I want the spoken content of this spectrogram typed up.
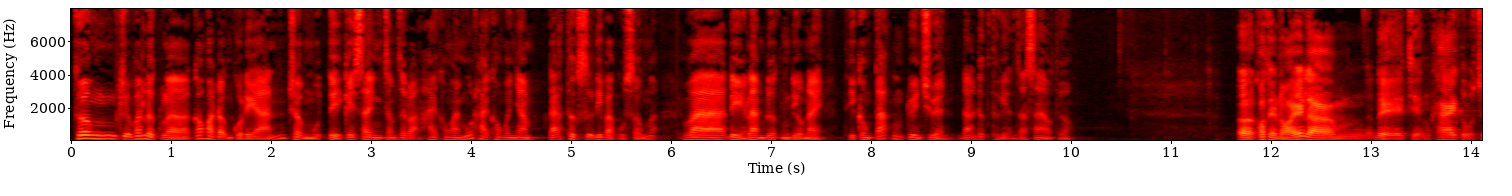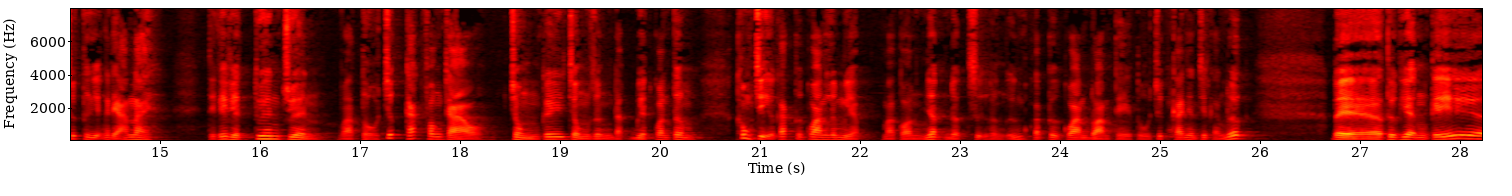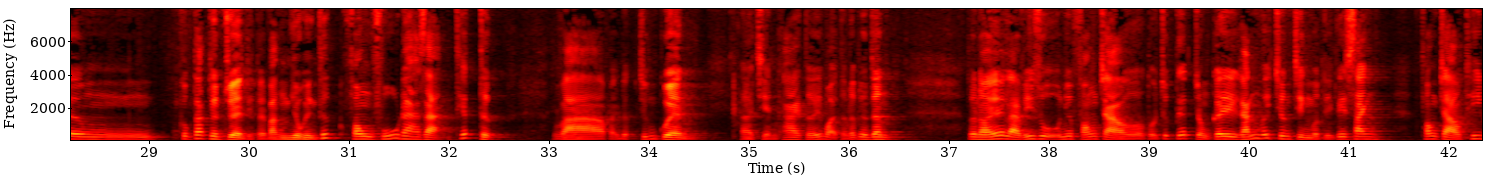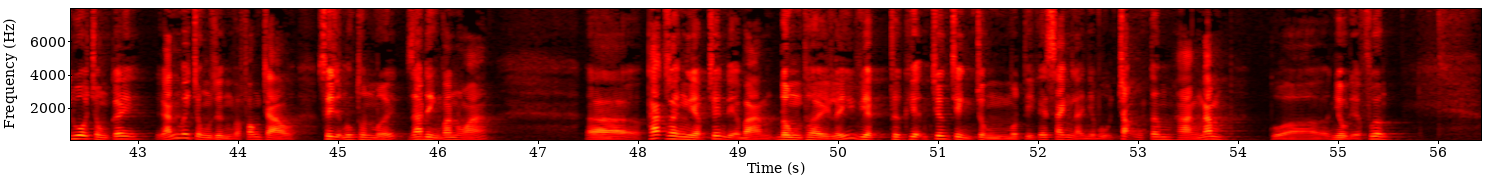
Thưa ông Triệu Văn Lực là các hoạt động của đề án trồng 1 tỷ cây xanh trong giai đoạn 2021-2025 đã thực sự đi vào cuộc sống ạ. Và để làm được điều này thì công tác tuyên truyền đã được thực hiện ra sao thưa ông? Ờ, có thể nói là để triển khai tổ chức thực hiện cái đề án này thì cái việc tuyên truyền và tổ chức các phong trào trồng cây trồng rừng đặc biệt quan tâm không chỉ ở các cơ quan lâm nghiệp mà còn nhận được sự hưởng ứng của các cơ quan đoàn thể tổ chức cá nhân trên cả nước Để thực hiện cái công tác tuyên truyền thì phải bằng nhiều hình thức phong phú đa dạng thiết thực và phải được chứng quyền uh, triển khai tới mọi tầng lớp nhân dân. Tôi nói là ví dụ như phong trào tổ chức Tết trồng cây gắn với chương trình một tỷ cây xanh, phong trào thi đua trồng cây gắn với trồng rừng và phong trào xây dựng nông thôn mới, gia đình văn hóa. À, các doanh nghiệp trên địa bàn đồng thời lấy việc thực hiện chương trình trồng một tỷ cây xanh là nhiệm vụ trọng tâm hàng năm của nhiều địa phương.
